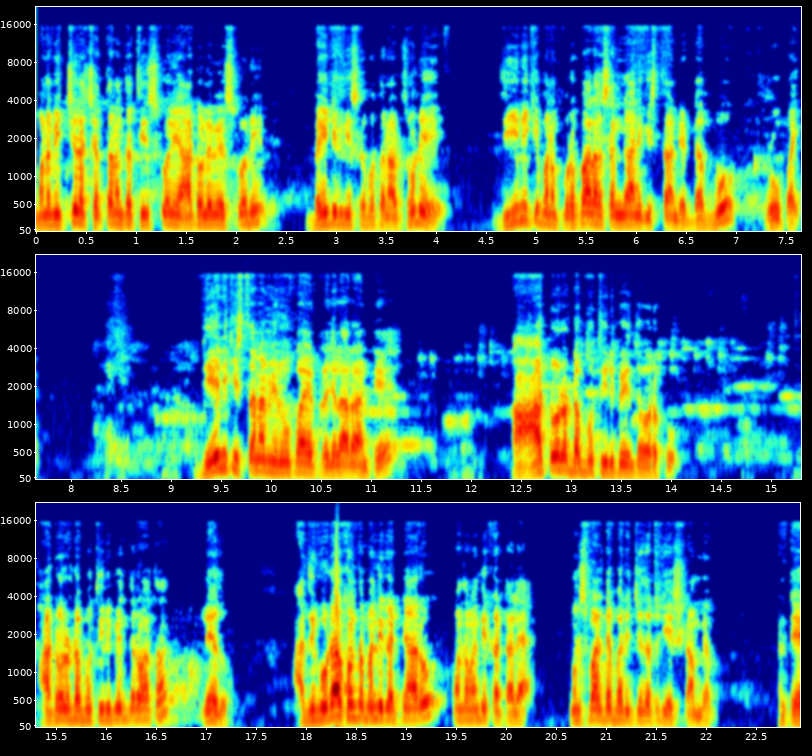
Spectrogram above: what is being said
మనం ఇచ్చిన చెత్తనంతా తీసుకొని ఆటోలో వేసుకొని బయటికి తీసుకుపోతున్నాడు. చూడి దీనికి మన పురపాలక సంఘానికి ఇస్తా అంటే డబ్బు రూపాయి. దేనికి ఇస్తానా మీ రూపాయి ప్రజలారా అంటే ఆ ఆటోలో డబ్బు తీరిపోయేంత వరకు. ఆటోలో డబ్బు తీరిపోయిన తర్వాత లేదు. అది కూడా కొంతమంది కట్టినారు కొంతమంది కట్టాలే. మున్సిపాలిటీ భరించేటట్టు చేసినాం మేము. అంటే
